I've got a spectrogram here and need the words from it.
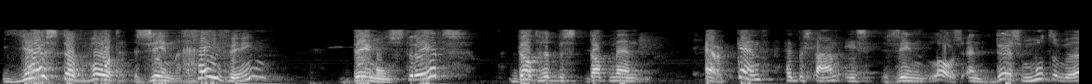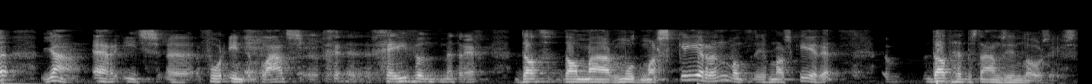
Juist dat woord zingeving demonstreert dat, het, dat men erkent het bestaan is zinloos. En dus moeten we ja, er iets uh, voor in de plaats ge, uh, geven met recht. Dat dan maar moet maskeren, want het is maskeren, dat het bestaan zinloos is.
